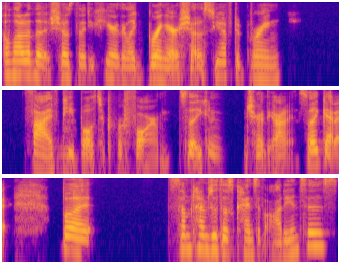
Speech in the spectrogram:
a lot of the shows that you hear, they're like bringer shows. So you have to bring five mm. people to perform so that you can share the audience. So I get it. But sometimes with those kinds of audiences,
